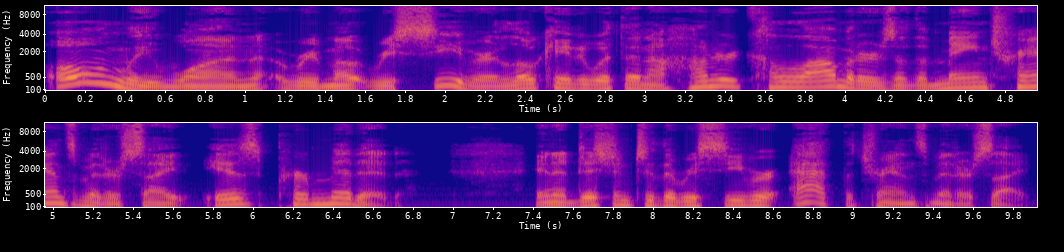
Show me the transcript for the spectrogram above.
only one remote receiver located within 100 kilometers of the main transmitter site is permitted, in addition to the receiver at the transmitter site.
